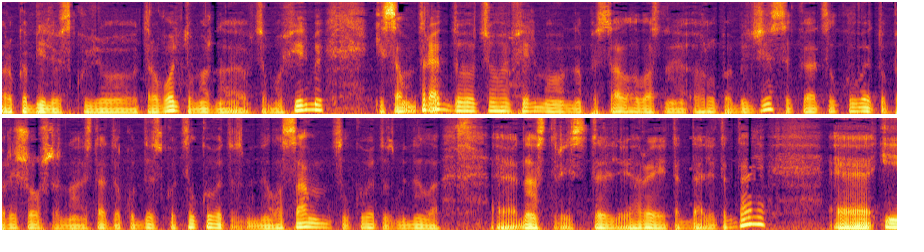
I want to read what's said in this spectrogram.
рокобілівською Травольту можна в цьому фільмі. І саундтрек до цього фільму написала власне група Біджіс, яка цілковито перейшовши на естетику диску, цілковито змінила саунд, цілковито змінила е, настрій, стиль гри і так далі. І так далі. Е, і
